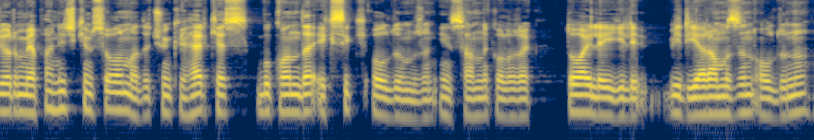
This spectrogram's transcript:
yorum yapan hiç kimse olmadı. Çünkü herkes bu konuda eksik olduğumuzun insanlık olarak doğayla ilgili bir yaramızın olduğunu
